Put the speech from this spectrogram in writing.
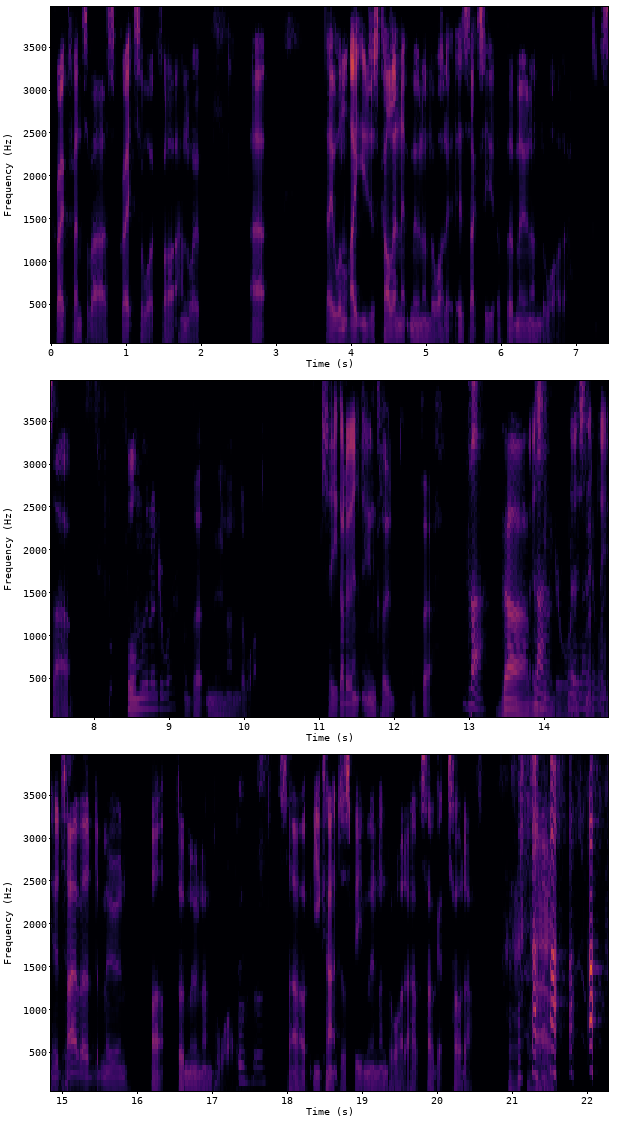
great friends of ours, great to work for and with. Uh, they wouldn't like you just calling it Moon Underwater. It's actually the Moon Underwater. So F- full Moon Underwater? the Moon Underwater. So you got to in- include the. The. The Moon The Underwater. It's, Underwater. it's either the Moon or the Moon Underwater. Mhm. So you can't just be Moon Underwater, else I'll get told off.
